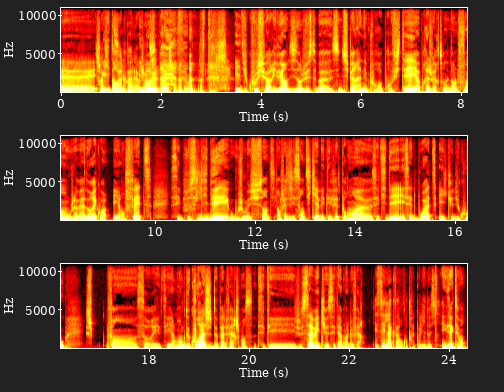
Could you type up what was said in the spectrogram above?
Euh, Je crois qu'ils t'en veulent pas, là, Ils m'en veulent pas, je pense, bon. Et du coup, je suis arrivée en me disant juste, bah, c'est une super année pour euh, profiter. Et après, je vais retourner dans le fond où j'avais adoré, quoi. Et en fait, c'est plus l'idée où je me suis sentie. En fait, j'ai senti qu'elle était faite pour moi, euh, cette idée et cette boîte. Et que du coup, je- enfin, ça aurait été un manque de courage de pas le faire, je pense. C'était, je savais que c'était à moi de le faire. Et c'est là que tu as rencontré Pauline aussi. Exactement,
